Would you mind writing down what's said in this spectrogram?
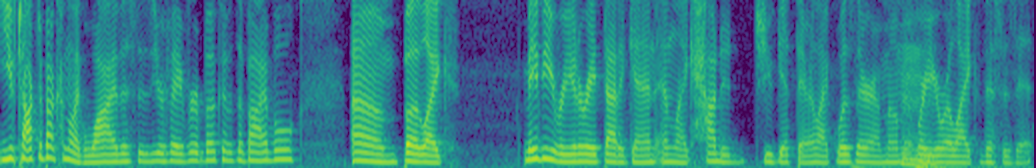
you've talked about kind of like why this is your favorite book of the bible um but like maybe reiterate that again and like how did you get there? Like was there a moment where Hmm. you were like this is it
